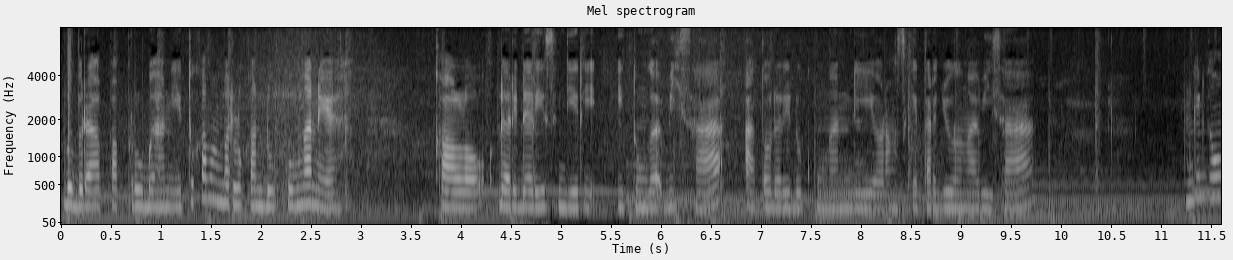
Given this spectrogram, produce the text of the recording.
Beberapa perubahan itu kan memerlukan dukungan ya. Kalau dari dari sendiri itu nggak bisa atau dari dukungan di orang sekitar juga nggak bisa mungkin kamu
